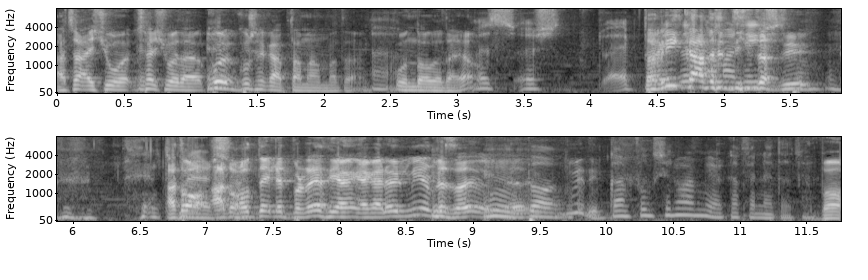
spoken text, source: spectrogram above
A ça e quhet, ça quhet ajo? Ku kush e kap tamam atë? Ah. Ku ndodhet ajo? Është është Të rri katër ditë aty. Ato ato hotelet për rreth ja, ja kalojnë mirë besoj. Mm, po. Kanë funksionuar mirë kafenet aty. Po,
